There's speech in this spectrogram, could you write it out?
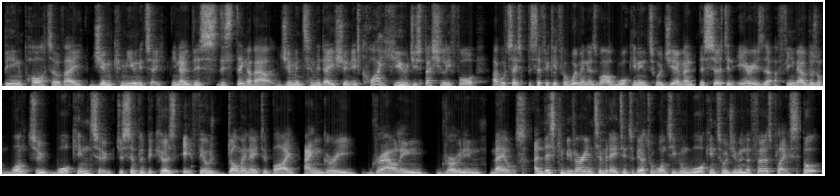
being part of a gym community. You know, this this thing about gym intimidation is quite huge, especially for I would say specifically for women as well, walking into a gym and there's certain areas that a female doesn't want to walk into just simply because it feels dominated by angry, growling, groaning males. And this can be very intimidating to be able to want to even walk into a gym in the first place. But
